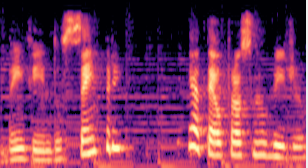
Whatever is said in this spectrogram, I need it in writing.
bem-vindos sempre e até o próximo vídeo.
